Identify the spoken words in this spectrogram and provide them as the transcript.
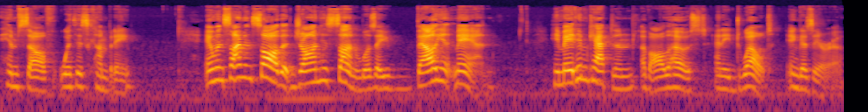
himself with his company. And when Simon saw that John his son was a valiant man, he made him captain of all the host, and he dwelt in Gazera.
